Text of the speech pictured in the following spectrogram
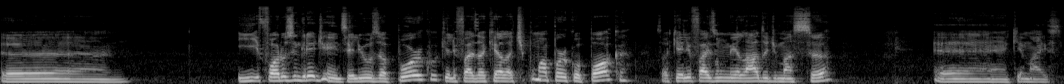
É, e fora os ingredientes, ele usa porco, que ele faz aquela, tipo uma porcopoca, só que ele faz um melado de maçã. É, que mais?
